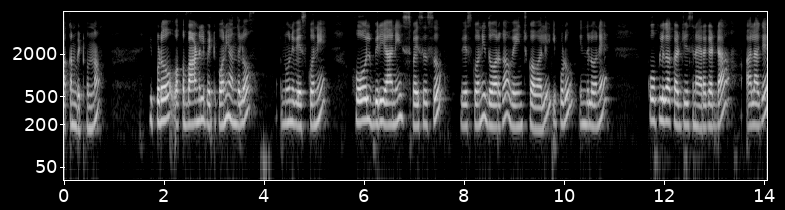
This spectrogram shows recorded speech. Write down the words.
పక్కన పెట్టుకుందాం. ఇప్పుడు ఒక బాండలు పెట్టుకొని అందులో నూనె వేసుకొని హోల్ బిర్యానీ స్పైసెస్ వేసుకొని దోరగా వేయించుకోవాలి. ఇప్పుడు ఇందులోనే కోపులుగా కట్ చేసిన ఎర్రగడ్డ అలాగే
